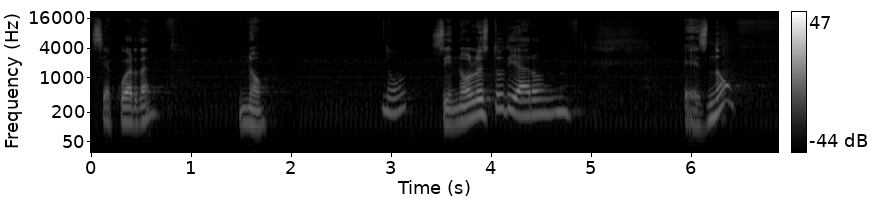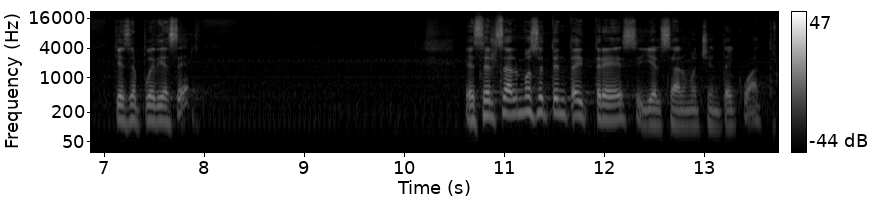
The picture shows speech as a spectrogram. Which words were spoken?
¿Se acuerdan? No. No. Si no lo estudiaron, es no. ¿Qué se puede hacer? Es el Salmo 73 y el Salmo 84.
